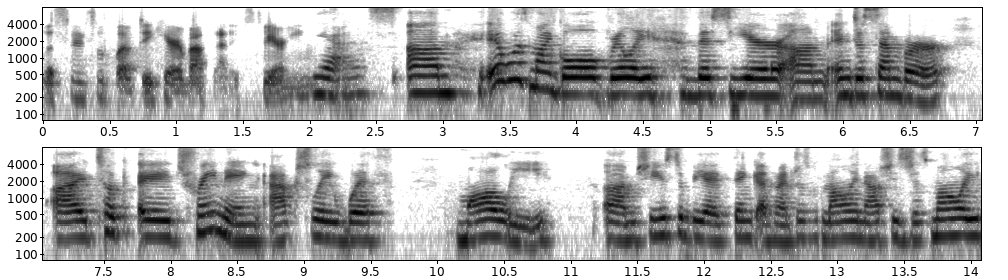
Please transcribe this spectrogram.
listeners would love to hear about that experience. Yes. Um, it was my goal really this year. Um, in December, I took a training actually with Molly. Um, she used to be, I think, Adventures with Molly. Now she's just Molly.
